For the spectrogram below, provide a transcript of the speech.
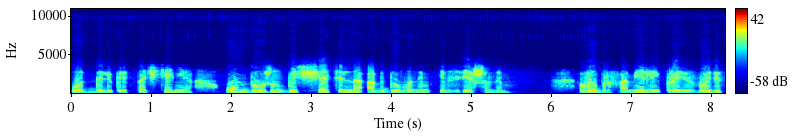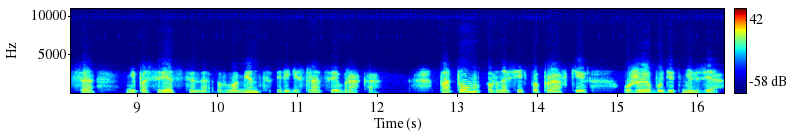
отдали предпочтение, он должен быть тщательно обдуманным и взвешенным. Выбор фамилии производится непосредственно в момент регистрации брака. Потом вносить поправки уже будет нельзя.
